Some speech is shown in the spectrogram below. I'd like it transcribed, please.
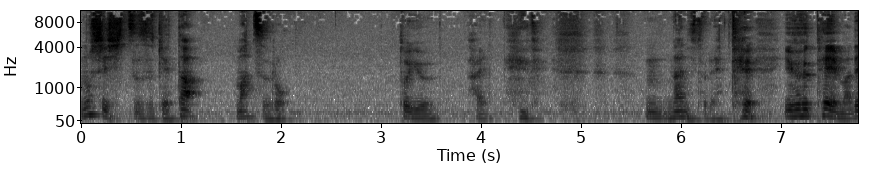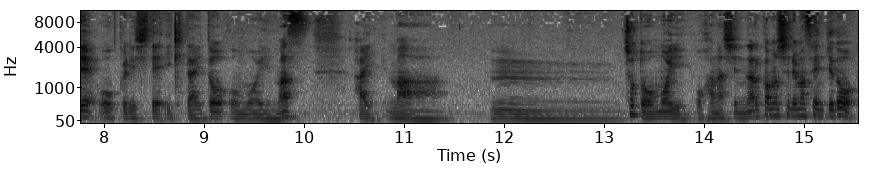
無視し続けた末路という、はい。うん、何それっていうテーマでお送りしていきたいと思います。はい。まあ、うーん。ちょっと重いお話になるかもしれませんけど、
